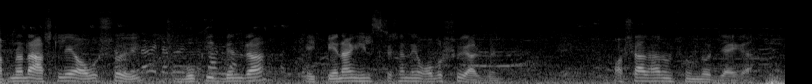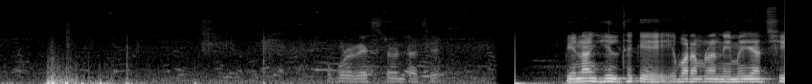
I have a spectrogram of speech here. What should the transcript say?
আপনারা আসলে অবশ্যই বুকিত বেন্দ্রা এই পেনাং হিল স্টেশনে অবশ্যই আসবেন। অসাধারণ সুন্দর জায়গা। উপরে রেস্টুরেন্ট আছে। পেনাং হিল থেকে এবার আমরা নেমে যাচ্ছি।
